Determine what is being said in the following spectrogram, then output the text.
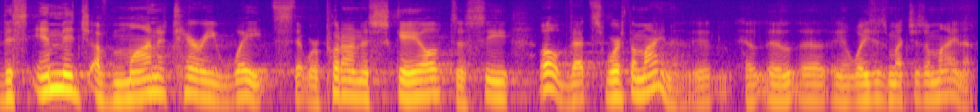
this image of monetary weights that were put on a scale to see, oh, that's worth a mina. It, it, it, weighs as much as a mina.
